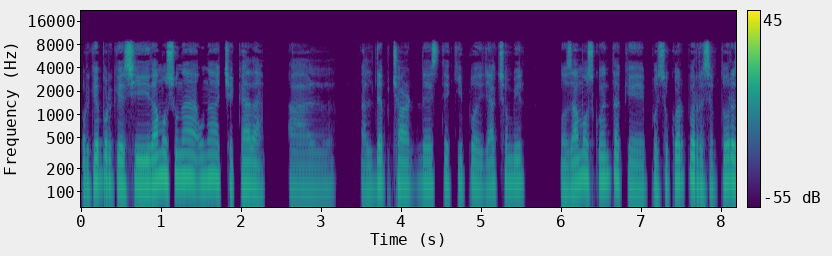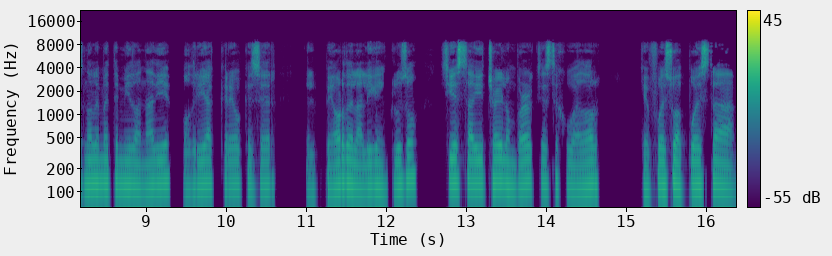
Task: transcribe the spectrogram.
¿Por qué? Porque si damos una, una checada al, al depth chart de este equipo de Jacksonville, nos damos cuenta que pues su cuerpo de receptores no le mete miedo a nadie. Podría creo que ser el peor de la liga incluso. Si está ahí Traylon Burks, este jugador que fue su apuesta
